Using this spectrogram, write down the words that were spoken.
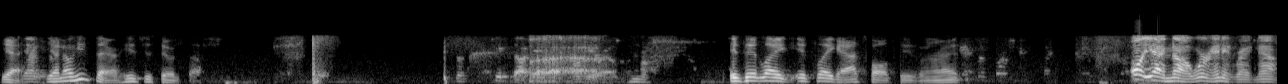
Yeah, Yeah. yeah, no, he's there. He's just doing stuff. Keep talking. I'll be around. Is it like it's like asphalt season, right? Oh yeah, no, we're in it right now.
